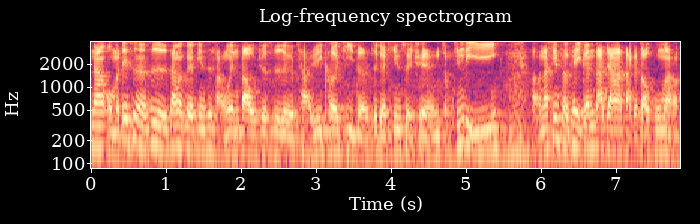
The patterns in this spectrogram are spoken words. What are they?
那我们这次呢是三位贵宾是访问到就是这个彩玉科技的这个新水泉总经理。好，那薪 Sir 可以跟大家打个招呼吗？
